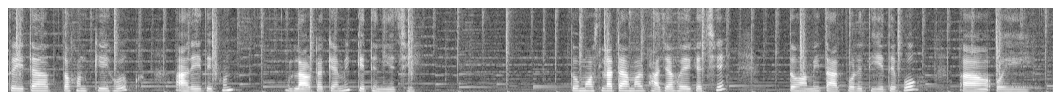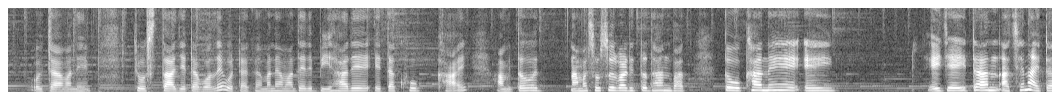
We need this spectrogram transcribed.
তো এটা তখন কে হোক, আর এই দেখুন, লাউটাকে আমি কেটে নিয়েছি। তো মশলাটা আমার ভাজা হয়ে গেছে, তো আমি তারপরে দিয়ে দেব ওই, ওইটা মানে চোস্তা যেটা বলে ওটাকে। মানে আমাদের বিহারে এটা খুব খায়। আমি তো, আমার শ্বশুরবাড়ি তো ধানবাদ তো ওখানে এই এই যে এটা আছে না, এটা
